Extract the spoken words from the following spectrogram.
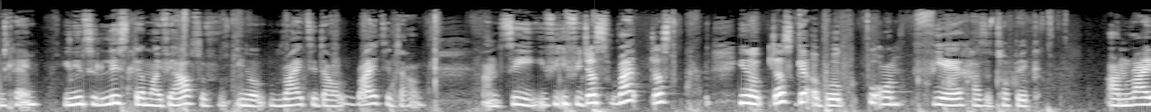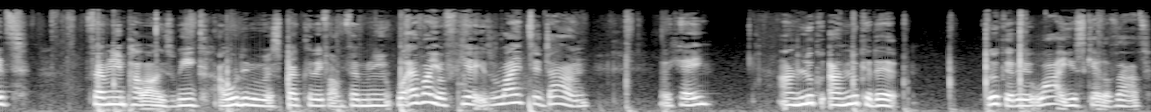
Okay? You need to list them, or if you have to, you know, write it down, write it down and see. If you, if you just write, just, you know, just get a book, put on fear as a topic, and write feminine power is weak. I wouldn't be respected if I'm feminine. Whatever your fear is, write it down. Okay? And look and look at it. Look at it. Why are you scared of that?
